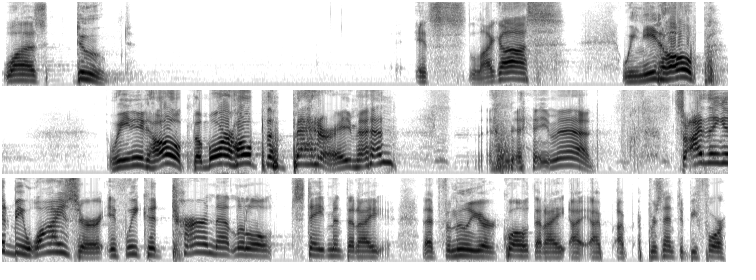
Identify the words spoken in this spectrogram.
was doomed. It's like us. We need hope. We need hope. The more hope, the better. Amen? Amen. So I think it'd be wiser if we could turn that little statement that I, that familiar quote that I, I, I presented before,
